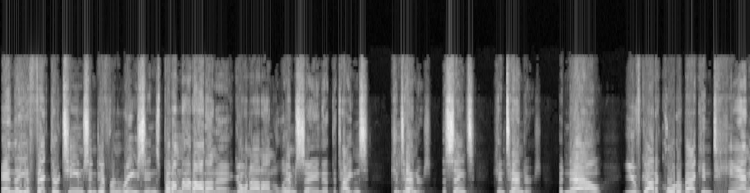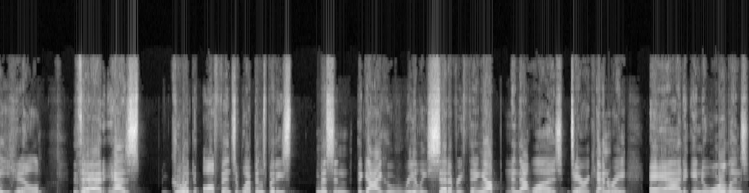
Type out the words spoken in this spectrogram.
and they affect their teams in different reasons. But I'm not out on a going out on a limb saying that the Titans contenders, the Saints contenders. But now you've got a quarterback in Tannehill that has good offensive weapons, but he's missing the guy who really set everything up, hmm. and that was Derrick Henry. And in New Orleans,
